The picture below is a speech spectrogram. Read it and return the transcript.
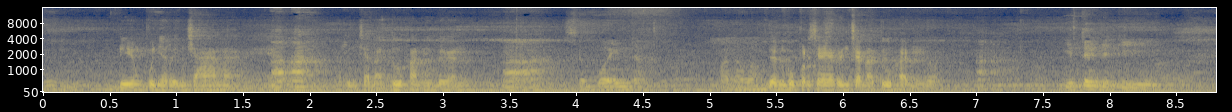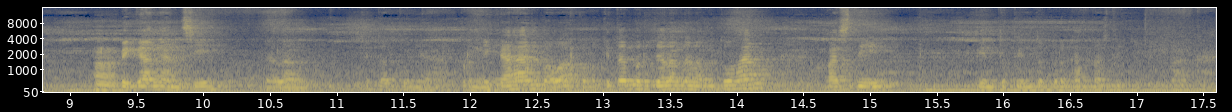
Hmm. Dia yang punya rencana ya. Ah, ah. Rencana Tuhan itu kan. Ah, ah, semua indah pada waktu Dan gue percaya rencana Tuhan itu. Ah, ah. itu yang jadi Ah. pegangan sih dalam kita punya pernikahan bahwa kalau kita berjalan dalam Tuhan pasti pintu-pintu berkat pasti dibukakan.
